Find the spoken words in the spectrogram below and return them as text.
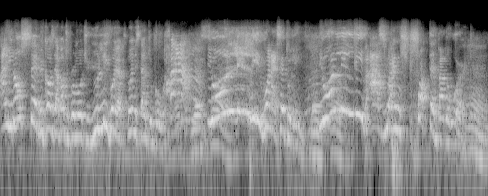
and you don't stay because they're about to promote you. You leave when, when it's time to go. Yes, you only leave when I say to leave. Yes, you only leave as you are instructed by the word. Mm.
